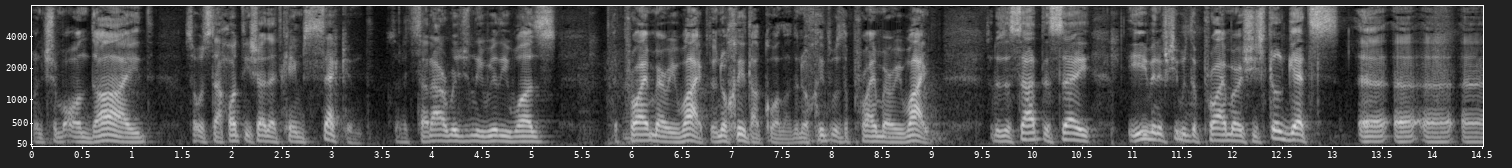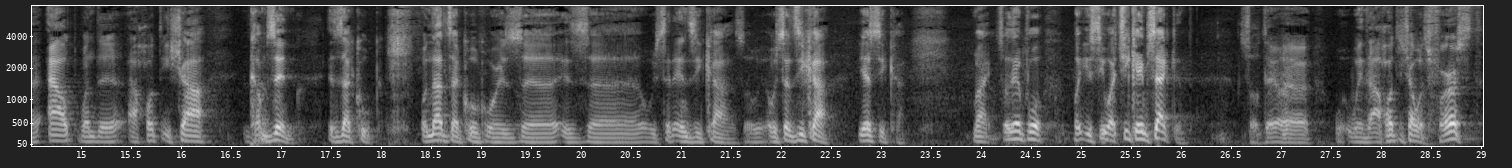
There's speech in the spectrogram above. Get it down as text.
When Shimon died, so it's the Hot Isha that came second. So the Tzara originally really was the primary wife. The Nuchrit, I'll call her. The Nuchrit was the primary wife. So there's a sad to say, even if she was the primary, she still gets uh, uh, uh, uh, out when the Ahot Isha comes in. Is Zakuk. Or not Zakuk, or is, uh, is uh, we said Enzika. So we said Zika. Yes, Zika. Right. So therefore, but you see what? She came second. So there, uh, with Ahot Isha was first,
